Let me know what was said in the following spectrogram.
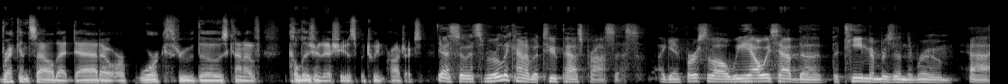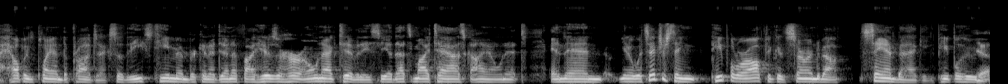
reconcile that data or work through those kind of collision issues between projects? Yeah, so it's really kind of a two pass process. Again, first of all, we always have the, the team members in the room uh, helping plan the project so that each team member can identify his or her own activities. So, yeah, that's my task, I own it. And then, you know, what's interesting, people are often concerned about sandbagging, people who yeah.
